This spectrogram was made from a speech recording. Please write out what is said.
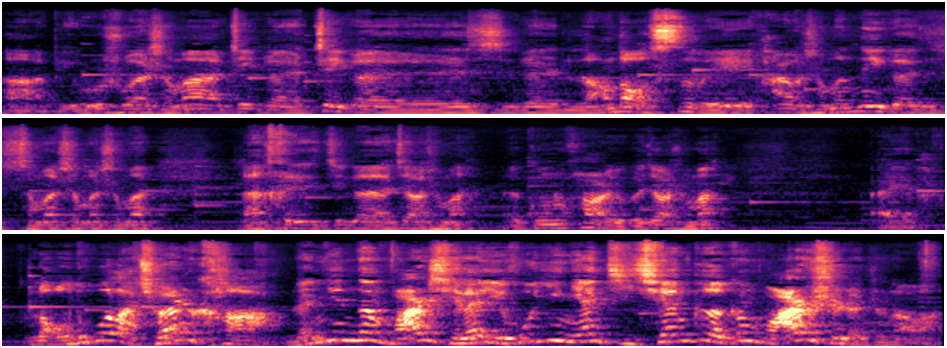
啊，比如说什么这个这个这个狼道思维，还有什么那个什么什么什么，呃，黑这个叫什么？呃，公众号有个叫什么？哎呀，老多了，全是咖，人家那玩起来以后，一年几千个，跟玩似的，知道吗？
